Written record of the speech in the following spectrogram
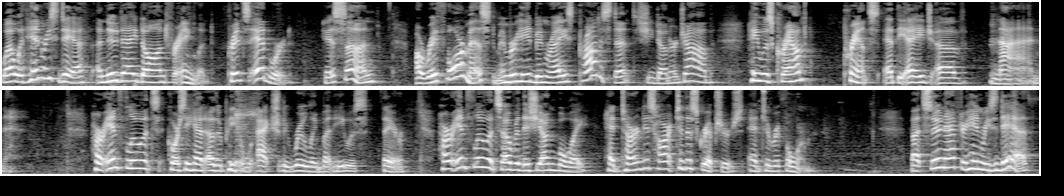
Well, with Henry's death, a new day dawned for England. Prince Edward, his son, a reformist, remember he had been raised Protestant, she'd done her job. He was crowned prince at the age of nine. Her influence, of course, he had other people actually ruling, but he was there. Her influence over this young boy had turned his heart to the scriptures and to reform. But soon after Henry's death,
